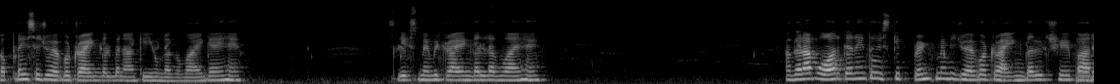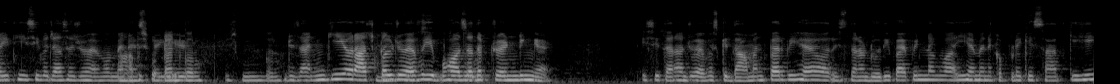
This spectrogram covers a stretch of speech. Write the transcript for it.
कपड़े से जो है वो ट्राइंगल बना के यूँ लगवाए गए हैं। स्लीव्स में भी ट्राइंगल लगवाए हैं। अगर आप और करें तो इसके प्रिंट में भी जो है वो ट्राइंगल शेप आ रही थी इसी वजह से जो है वो मैंने इसको टर्न करो करो। डिज़ाइनिंग की और आजकल जो है वो ये बहुत ज़्यादा ट्रेंडिंग है। इसी तरह जो है वो इसके दामन पर भी है और इस तरह डोरी पाइपिंग लगवाई है मैंने कपड़े के साथ की ही।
